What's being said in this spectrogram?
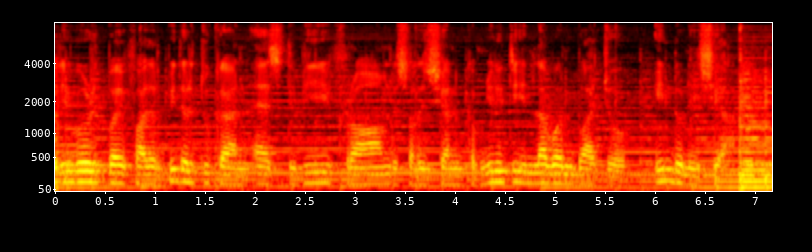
Delivered by Father Peter Tukan SDB from the Salesian community in Labuan Bajo, Indonesia.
